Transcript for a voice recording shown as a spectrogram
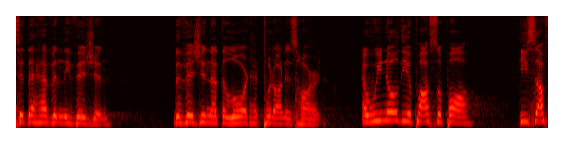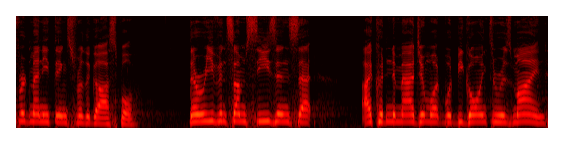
to the heavenly vision, the vision that the Lord had put on his heart. And we know the Apostle Paul, he suffered many things for the gospel. There were even some seasons that I couldn't imagine what would be going through his mind.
